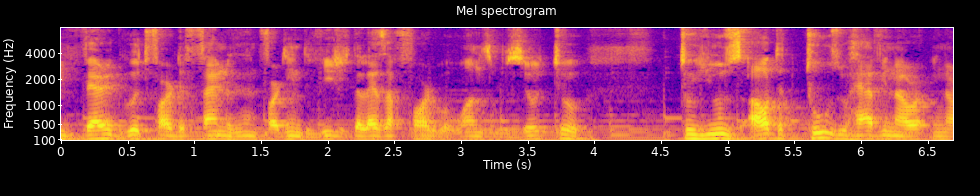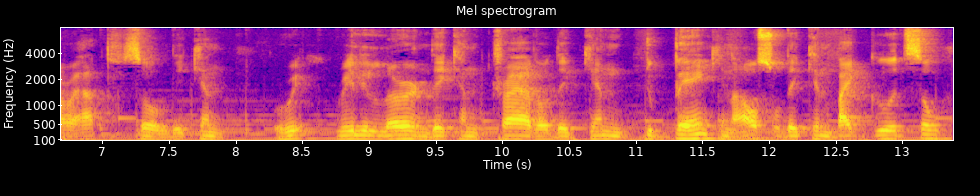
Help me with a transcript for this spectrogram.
be very good for the families and for the individuals, the less affordable ones in Brazil, to to use all the tools we have in our in our app, so they can re- really learn, they can travel, they can do banking, also they can buy goods. So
